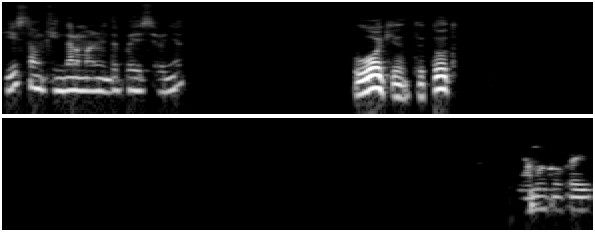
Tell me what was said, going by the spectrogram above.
Есть там какие-нибудь нормальные ДПСеры, нет? Локи, ты тут? Я могу рейд.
